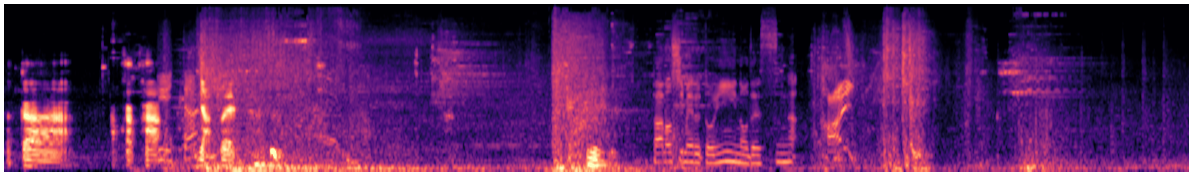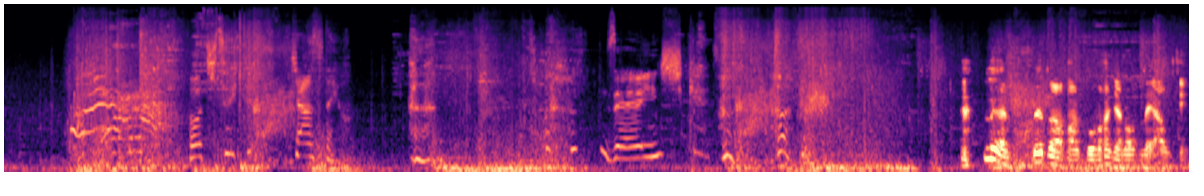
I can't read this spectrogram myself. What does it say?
แล้วก็เอาคักคักหยับเลยอืม 楽しめるといいのですがはい落ち着いてチャンスだよ全員死刑 เลื่อนเลื่อนตัวละครกูไม่ค่อยจะลดเลยเอาจริง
